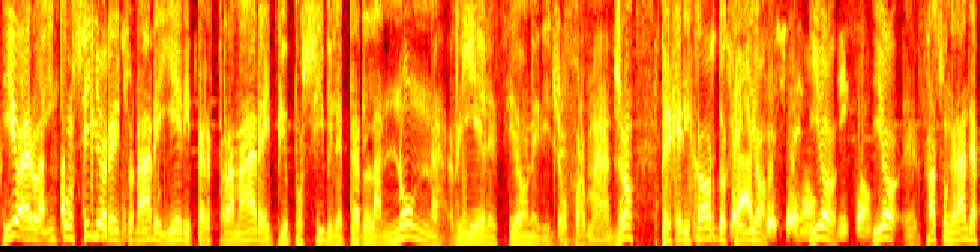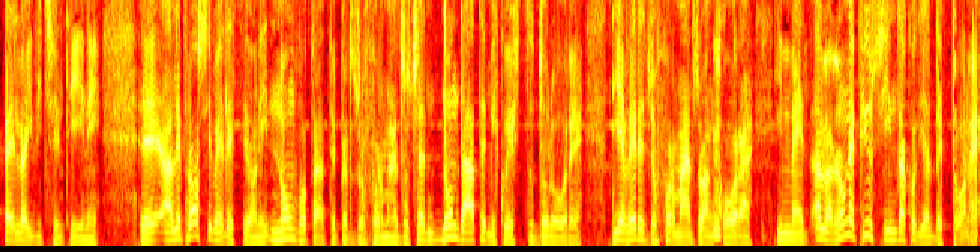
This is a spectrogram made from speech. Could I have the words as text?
Io ero in consiglio regionale ieri per tramare il più possibile per la non rielezione di Gio Formaggio. Perché ricordo che io, Grazie, non io, dico. io eh, faccio un grande appello ai vicentini. Eh, alle prossime elezioni non votate per Gio Formaggio, cioè non datemi questo dolore di avere Gio Formaggio ancora in mezzo. Allora, non è più sindaco di Albettone.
